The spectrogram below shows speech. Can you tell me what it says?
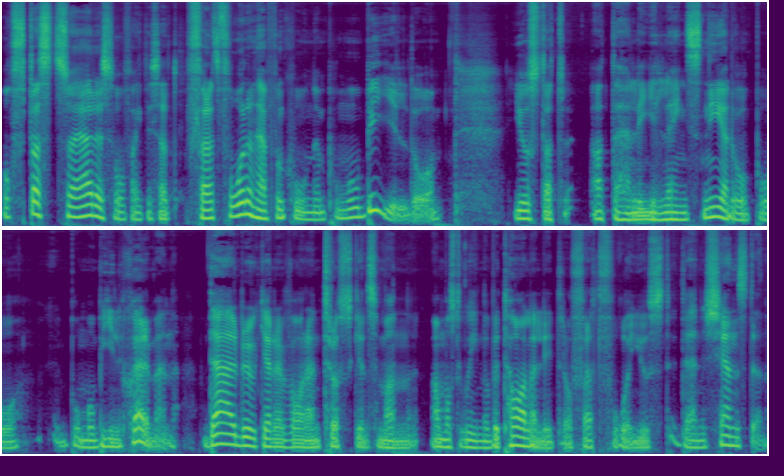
oftast så är det så faktiskt att för att få den här funktionen på mobil då, just att, att det här ligger längst ner då på, på mobilskärmen, där brukar det vara en tröskel som man, man måste gå in och betala lite då för att få just den tjänsten.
